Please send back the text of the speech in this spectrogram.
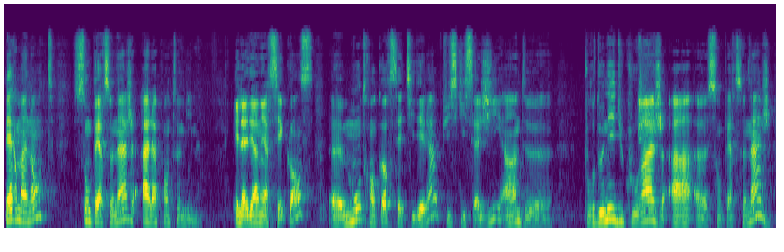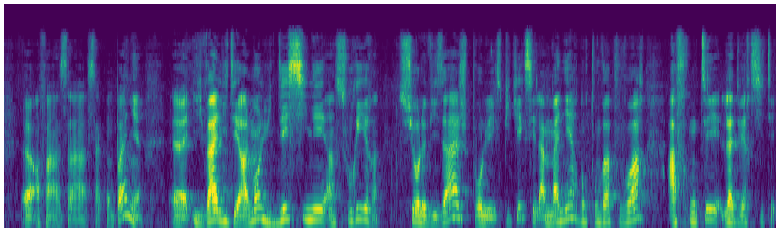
permanente son personnage à la pantomime. Et la dernière séquence montre encore cette idée-là, puisqu'il s'agit hein, de, pour donner du courage à son personnage, enfin à sa compagne, il va littéralement lui dessiner un sourire sur le visage pour lui expliquer que c'est la manière dont on va pouvoir affronter l'adversité.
